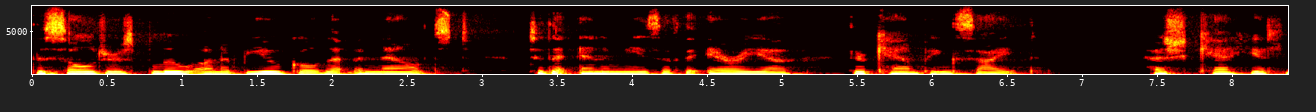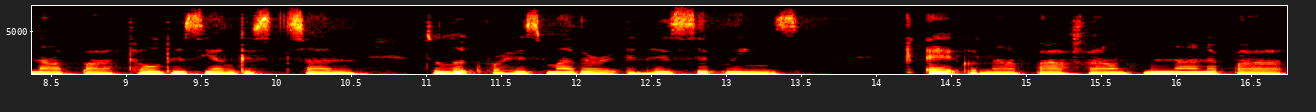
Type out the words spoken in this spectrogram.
The soldiers blew on a bugle that announced to the enemies of the area their camping site. Hashkehilnapa told his youngest son to look for his mother and his siblings. Egonapa found Nananapa.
